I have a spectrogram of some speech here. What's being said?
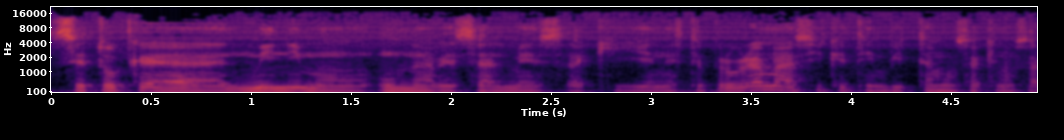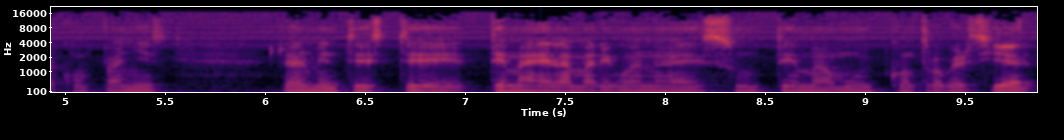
se toca mínimo una vez al mes aquí en este programa, así que te invitamos a que nos acompañes. Realmente este tema de la marihuana es un tema muy controversial,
